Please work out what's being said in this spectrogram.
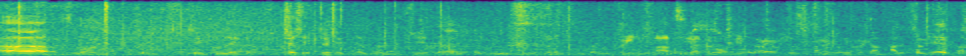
A, stoi. Dzisiaj kolega. Czesiek, Czesiek miał do mnie przyjechać. Ale co jechał?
